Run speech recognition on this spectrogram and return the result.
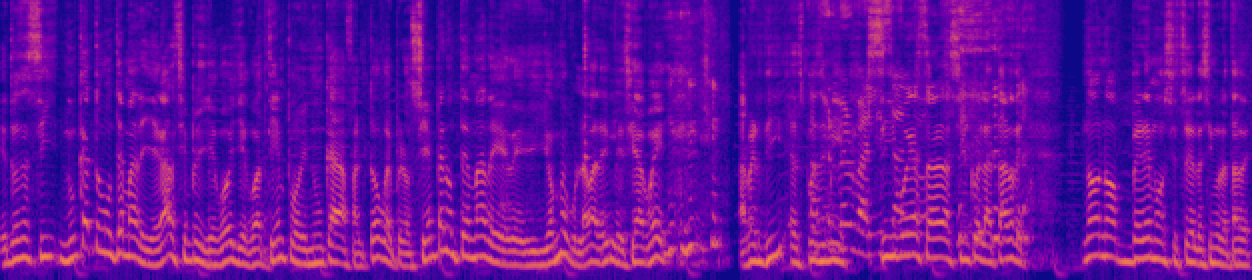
Entonces sí, nunca tuvo un tema de llegar, siempre llegó, llegó a tiempo y nunca faltó, güey, pero siempre era un tema de, de- yo me burlaba de él y le decía, güey, a ver, di después A de mí, sí voy a estar a las 5 de la tarde. No, no, veremos si estoy a las 5 de la tarde.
